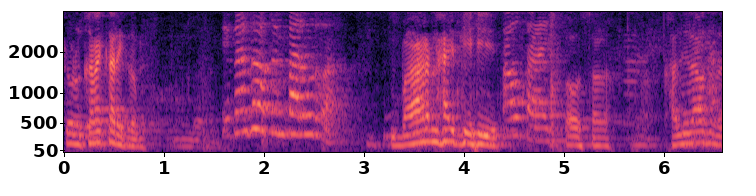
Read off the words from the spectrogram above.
तेवढं करा कार्यक्रम. काय भाऊ तुम्ही पार उडवा. बाहेर नाही ती. पावसाळा पावसाळा. खाली लावतो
